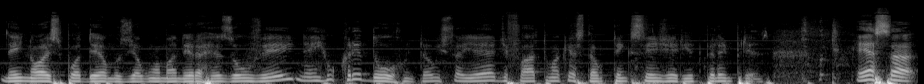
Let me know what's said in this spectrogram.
nem nós podemos de alguma maneira resolver e nem o credor. Então isso aí é de fato uma questão que tem que ser gerido pela empresa. Essa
